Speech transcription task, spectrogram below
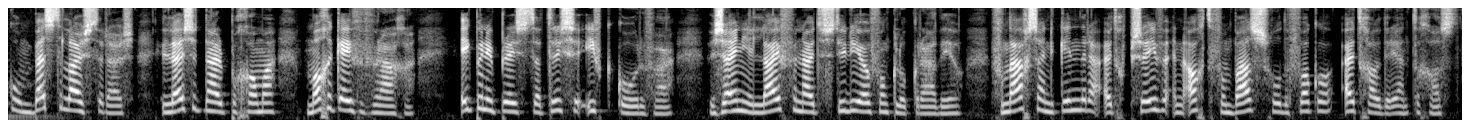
Welkom, beste luisteraars. U luistert naar het programma Mag ik even vragen? Ik ben uw presentatrice Yveske Korevaar. We zijn hier live vanuit de studio van Klokradio. Vandaag zijn de kinderen uit groep 7 en 8 van basisschool De Fakkel uit Gouderiaan te gast.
